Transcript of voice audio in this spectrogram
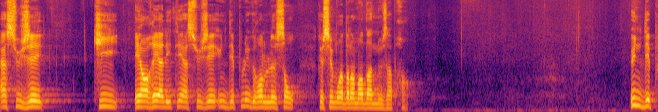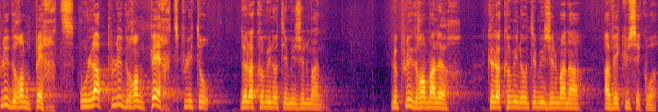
un sujet qui est en réalité un sujet, une des plus grandes leçons que ce mois de Ramadan nous apprend. Une des plus grandes pertes, ou la plus grande perte plutôt, de la communauté musulmane. Le plus grand malheur que la communauté musulmane a, vécu, c'est quoi?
